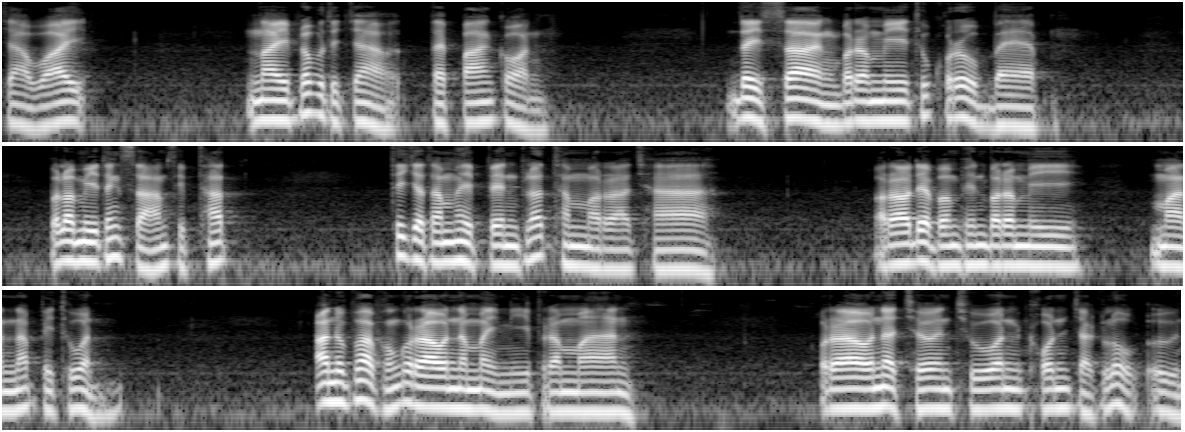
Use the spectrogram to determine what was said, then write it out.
เจ้าไว้ ในพระพุทธเจ้าแต่ปางก่อน ได้สร้างบารมีทุกรูปแบบบารมีทั้งสามสิบทัศที่จะทำให้เป็นพระธรรมราชา เราได้บำเพ็ญบารมีมานับไปถ้วน อนุภาพของเรานั้นไม่มีประมาณ เราน่าเชิญชวนคนจากโลกอื่น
